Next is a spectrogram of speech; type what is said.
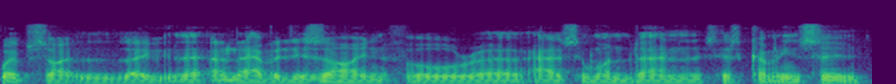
website that they and they have a design for uh, Alice in Wonderland that says coming soon.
